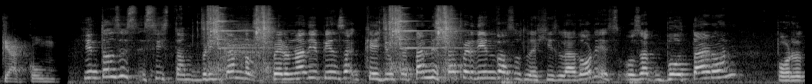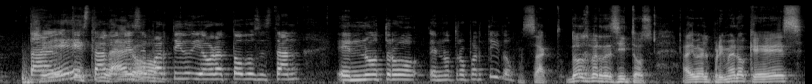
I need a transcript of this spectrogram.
que a comp- Y entonces sí están brincando, pero nadie piensa que Yucatán está perdiendo a sus legisladores. O sea, votaron por tal Sí, que estaba en ese partido y ahora todos están en otro, en otro partido. Exacto. Dos verdecitos. Ahí va el primero que es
